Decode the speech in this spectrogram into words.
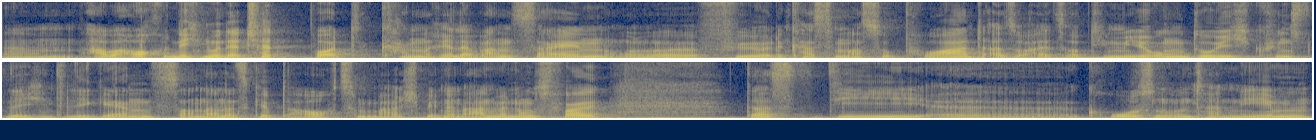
Ähm, aber auch nicht nur der Chatbot kann relevant sein äh, für den Customer Support, also als Optimierung durch künstliche Intelligenz, sondern es gibt auch zum Beispiel einen Anwendungsfall, dass die äh, großen Unternehmen,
